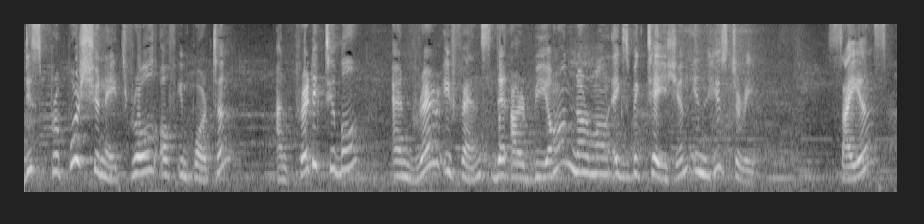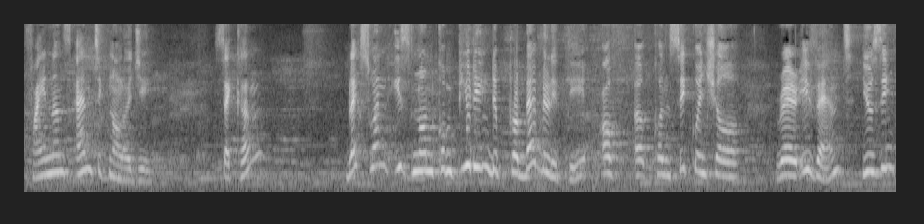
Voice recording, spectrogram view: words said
disproportionate role of important, unpredictable, and rare events that are beyond normal expectation in history, science, finance, and technology. Second, Black Swan is non-computing the probability of a consequential rare event using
